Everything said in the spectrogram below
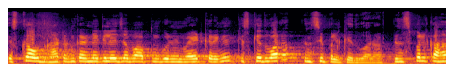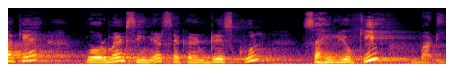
इसका उद्घाटन करने के लिए जब आप उनको इनवाइट करेंगे, किसके द्वारा? प्रिंसिपल के द्वारा। प्रिंसिपल कहाँ के हैं? गवर्नमेंट सीनियर सेकेंडरी स्कूल सहेलियों की बाड़ी।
